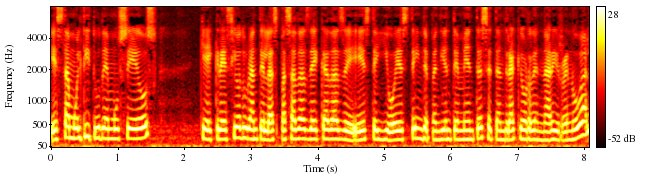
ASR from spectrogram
Esta multitud de museos que creció durante las pasadas décadas de este y oeste independientemente se tendrá que ordenar y renovar.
